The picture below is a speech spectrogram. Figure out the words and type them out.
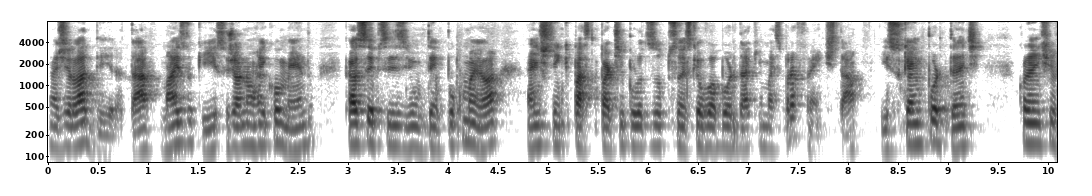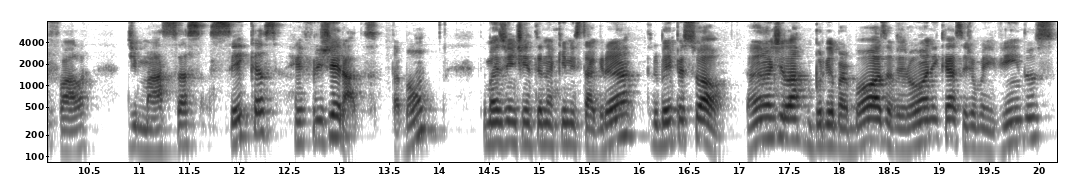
na geladeira, tá? Mais do que isso, já não recomendo. Caso você precise de um tempo um pouco maior, a gente tem que partir por outras opções que eu vou abordar aqui mais para frente, tá? Isso que é importante quando a gente fala de massas secas refrigeradas, tá bom? Tem mais gente entrando aqui no Instagram. Tudo bem, pessoal? Ângela, Burger Barbosa, Verônica, sejam bem-vindos.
